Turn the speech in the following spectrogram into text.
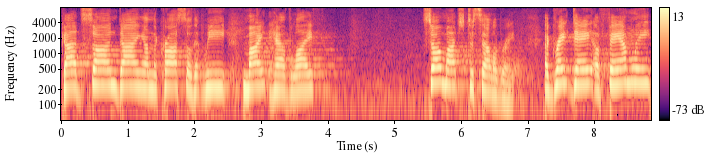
God's Son dying on the cross so that we might have life. So much to celebrate. A great day of family,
